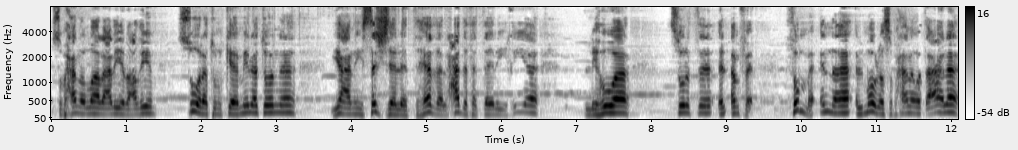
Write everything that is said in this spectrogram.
سبحان الله العلي العظيم سورة كاملة يعني سجلت هذا الحدث التاريخي اللي هو سورة الأنفال. ثم إن المولى سبحانه وتعالى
